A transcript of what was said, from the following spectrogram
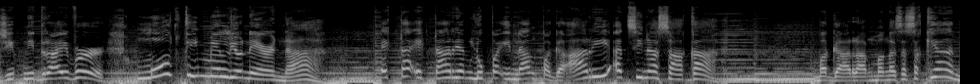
jeepney driver, multimillionaire na. Ekta-ektaryang lupain na ang pag-aari at sinasaka. Magara ang mga sasakyan.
